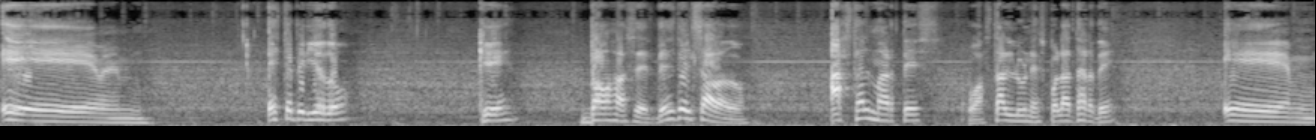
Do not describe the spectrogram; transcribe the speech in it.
Eh, este periodo que vamos a hacer desde el sábado hasta el martes o hasta el lunes por la tarde eh,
